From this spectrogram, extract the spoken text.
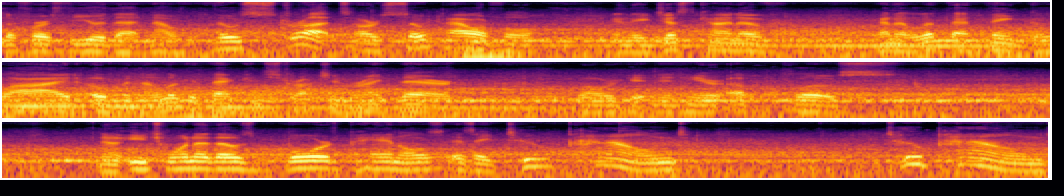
the first view of that. Now, those struts are so powerful, and they just kind of, kind of let that thing glide open. Now, look at that construction right there. While we're getting in here up close. Now, each one of those board panels is a two-pound, two-pound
